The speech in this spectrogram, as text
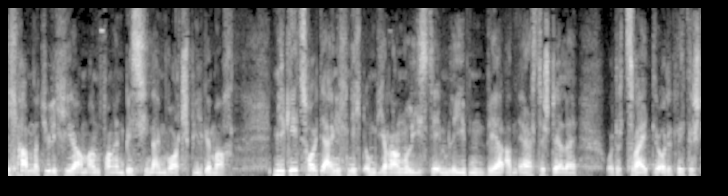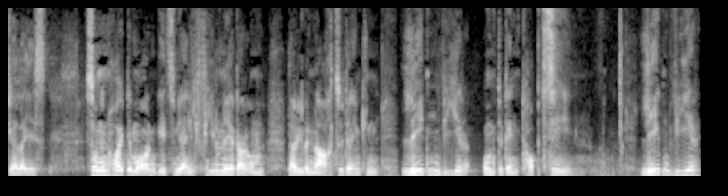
Ich habe natürlich hier am Anfang ein bisschen ein Wortspiel gemacht. Mir geht es heute eigentlich nicht um die Rangliste im Leben, wer an erster Stelle oder zweiter oder dritter Stelle ist, sondern heute Morgen geht es mir eigentlich vielmehr darum, darüber nachzudenken, leben wir unter den Top 10? Leben wir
